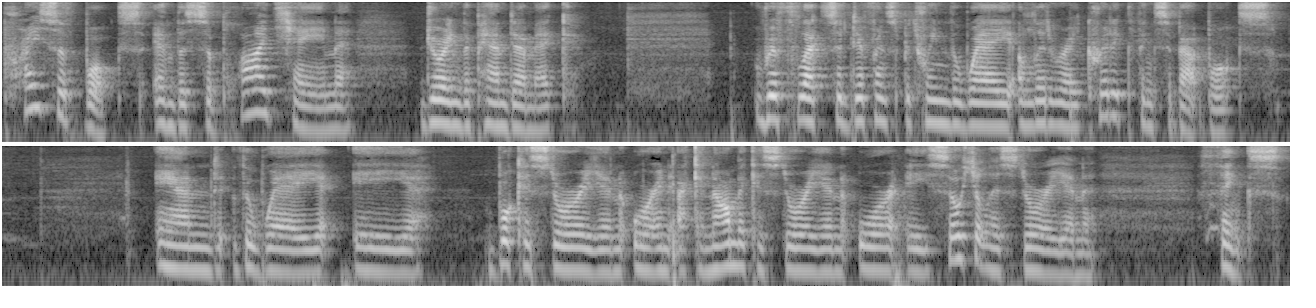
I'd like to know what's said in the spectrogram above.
price of books and the supply chain during the pandemic reflects a difference between the way a literary critic thinks about books and the way a book historian or an economic historian or a social historian thinks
